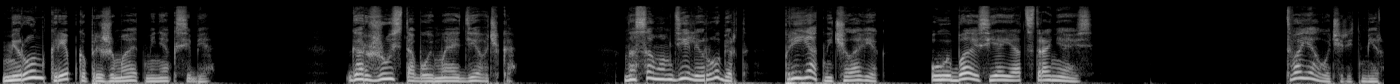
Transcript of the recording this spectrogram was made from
Мирон крепко прижимает меня к себе. «Горжусь тобой, моя девочка». На самом деле Роберт — приятный человек. Улыбаюсь я и отстраняюсь. Твоя очередь, Мир.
